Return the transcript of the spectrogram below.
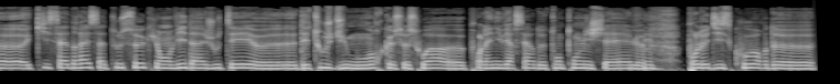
euh, qui s'adresse à tous ceux qui ont envie d'ajouter euh, des touches d'humour, que ce soit euh, pour l'anniversaire de tonton Michel, pour le discours de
